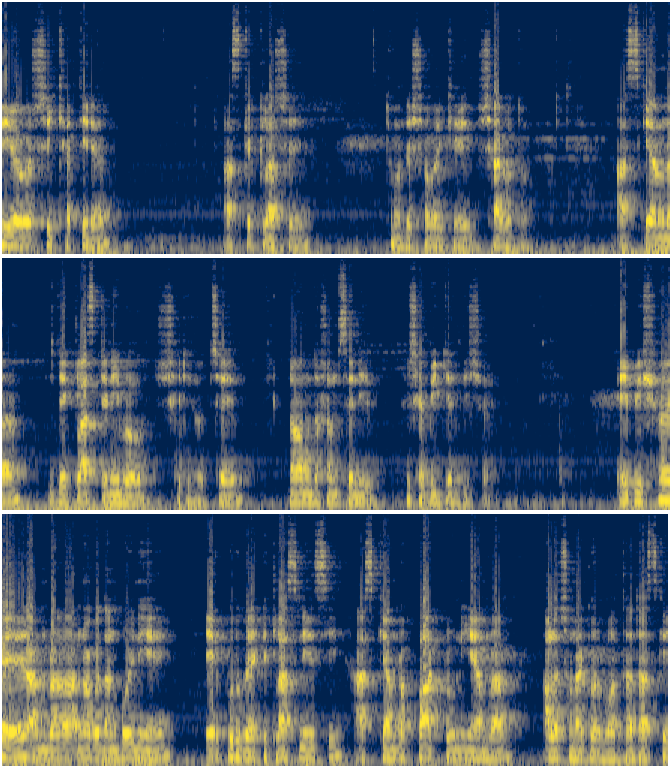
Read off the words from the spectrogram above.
প্রিয় শিক্ষার্থীরা, আজকের ক্লাসে তোমাদের সবাইকে স্বাগত। আজকে আমরা যে ক্লাসটি নিব, সেটি হচ্ছে নবম, দশম শ্রেণির হিসাব বিজ্ঞান বিষয়। এই বিষয়ে আমরা নগদান বই নিয়ে এর পূর্বে একটি ক্লাস নিয়েছি। আজকে আমরা পার্ট টু নিয়ে আমরা আলোচনা করব। অর্থাৎ আজকে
